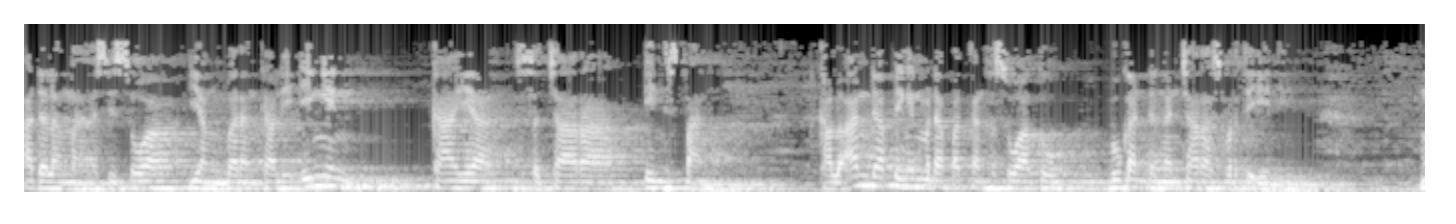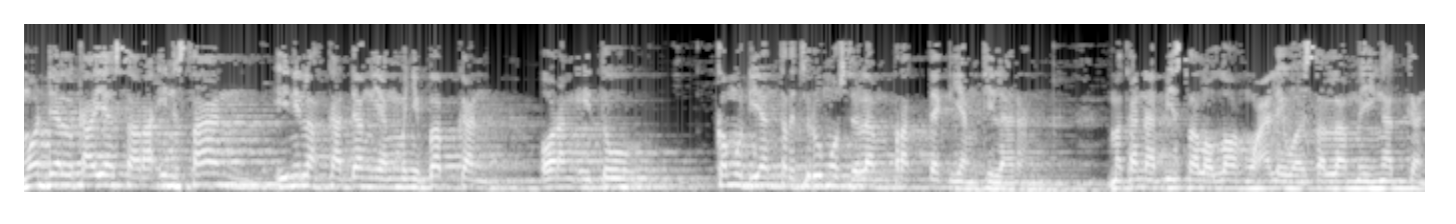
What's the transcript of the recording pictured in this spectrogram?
adalah mahasiswa yang barangkali ingin kaya secara instan. Kalau Anda ingin mendapatkan sesuatu bukan dengan cara seperti ini. Model kaya secara instan inilah kadang yang menyebabkan orang itu kemudian terjerumus dalam praktek yang dilarang. Maka Nabi Shallallahu Alaihi Wasallam mengingatkan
